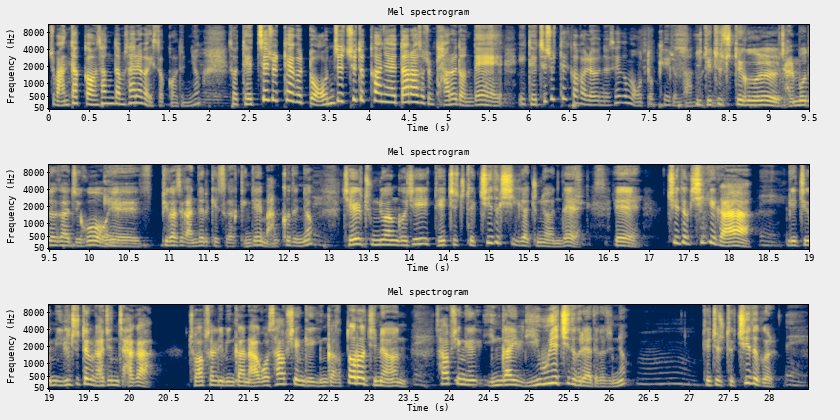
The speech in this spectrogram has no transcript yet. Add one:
좀 안타까운 상담 사례가 있었거든요. 그래서 대체 주택을 또 언제 취득하냐에 따라서 좀 다르던데 이 대체 주택과 관련된 세금은 어떻게 좀 나눠? 이 대체 주택을 잘못해 가지고 네. 예, 비과세가 안 되는 케이스가 굉장히 많거든요. 네. 제일 중요한 것이 대체 주택 취득 시기가 중요한데, 예, 취득 시기가 네. 이게 지금 1주택을 가진 자가 조합 설립 인가 나고 사업 시행 계획 인가가 떨어지면 네. 사업 시행 계획 인가일 이후에 취득을 해야 되거든요. 음, 대체 주택 취득을 네.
